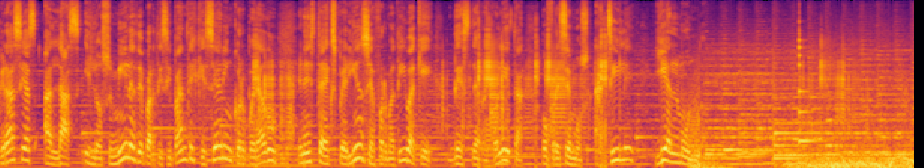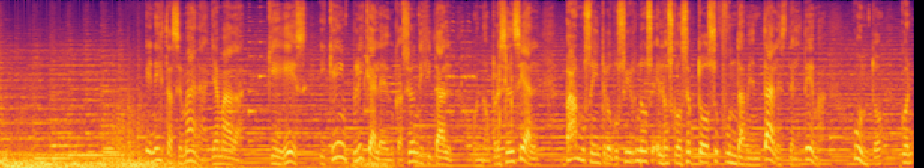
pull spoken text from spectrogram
gracias a las y los miles de participantes que se han incorporado en esta experiencia formativa que, desde Recoleta, ofrecemos a Chile y al mundo. En esta semana llamada ¿Qué es y qué implica la educación digital o no presencial? Vamos a introducirnos en los conceptos fundamentales del tema, junto con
